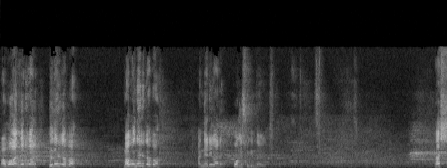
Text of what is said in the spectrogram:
마법 안 내려가네. 더 내려가봐. 마법 내려가봐. 안 내려가네. 고기 숙인다 이거. 다시.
